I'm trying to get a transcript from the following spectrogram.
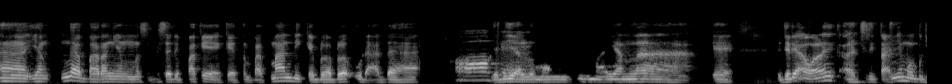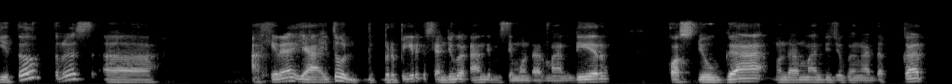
uh, yang enggak barang yang masih bisa dipakai ya kayak tempat mandi kayak bla bla udah ada Oh, okay. Jadi ya lumayan lumayan lah. Oke. Okay. Jadi awalnya uh, ceritanya mau begitu, terus uh, akhirnya ya itu berpikir kesian juga kan, dia mesti mondar mandir, kos juga, mondar mandir juga nggak deket.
